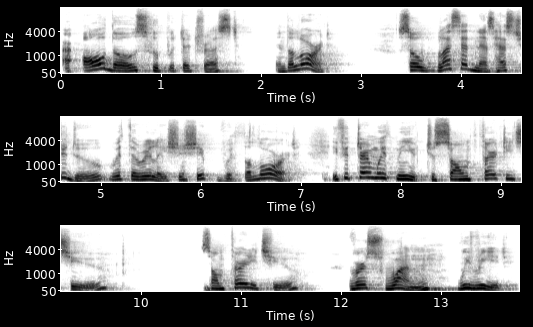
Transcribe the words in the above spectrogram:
are all those who put their trust in the Lord. So blessedness has to do with the relationship with the Lord. If you turn with me to Psalm 32, Psalm 32, verse 1, we read,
